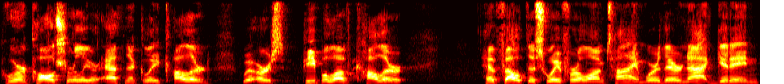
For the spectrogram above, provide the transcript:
who are culturally or ethnically colored or people of color have felt this way for a long time where they're not getting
